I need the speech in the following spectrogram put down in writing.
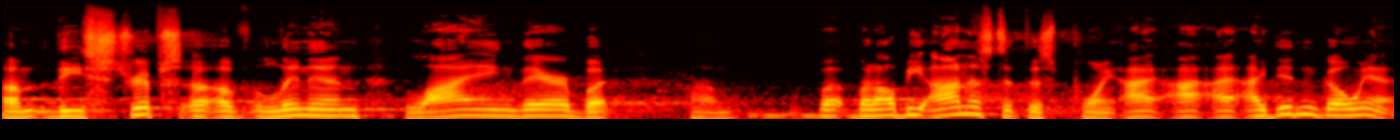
um, these strips of linen lying there, but, um, but, but I'll be honest at this point, I, I, I didn't go in.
